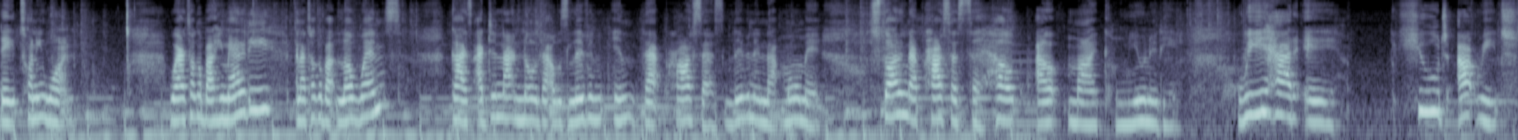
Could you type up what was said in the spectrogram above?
Day 21, where I talk about humanity and I talk about love wins. Guys, I did not know that I was living in that process, living in that moment, starting that process to help out my community. We had a huge outreach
